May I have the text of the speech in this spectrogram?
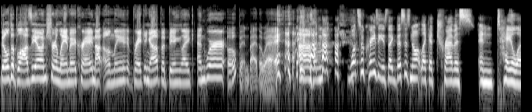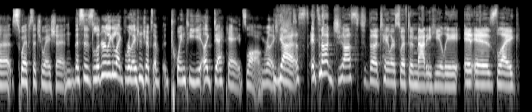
Bill de Blasio and Chirlane McCray not only breaking up, but being like, and we're open, by the way. um, What's so crazy is like this is not like a Travis and Taylor Swift situation. This is literally like relationships of 20 years, like decades long relationships. Yes, it's not just the Taylor Swift and Matty Healy. It is like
